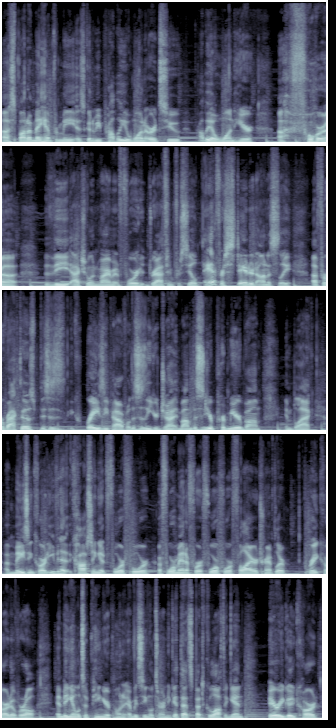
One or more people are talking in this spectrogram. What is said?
Uh, Spawn of Mayhem for me is going to be probably a one or a two, probably a one here uh, for uh, the actual environment for drafting for sealed and for standard, honestly. Uh, for Rakdos, this is crazy powerful. This is your giant bomb. This is your premier bomb in black. Amazing card, even at costing it 4 4 or 4 mana for a 4 4 flyer trampler. Great card overall, and being able to ping your opponent every single turn to get that spectacle off again. Very good card.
